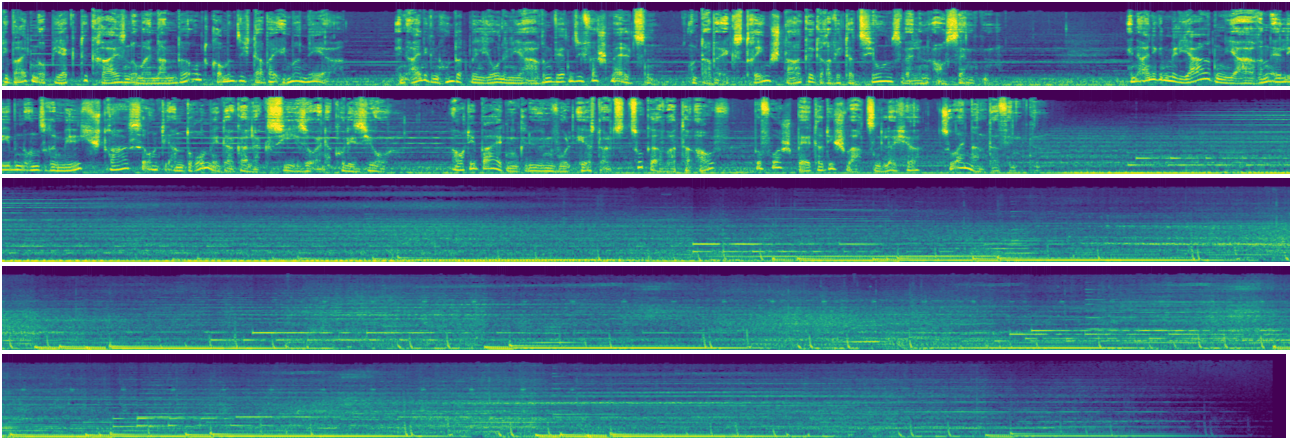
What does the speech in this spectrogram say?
Die beiden Objekte kreisen umeinander und kommen sich dabei immer näher. In einigen hundert Millionen Jahren werden sie verschmelzen und dabei extrem starke Gravitationswellen aussenden. In einigen Milliarden Jahren erleben unsere Milchstraße und die Andromeda-Galaxie so eine Kollision. Auch die beiden glühen wohl erst als Zuckerwatte auf, bevor später die schwarzen Löcher zueinander finden.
